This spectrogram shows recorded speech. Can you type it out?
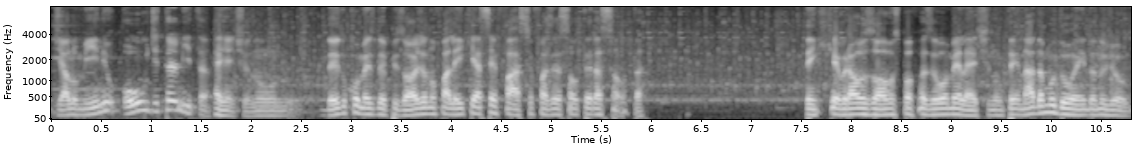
de alumínio ou de termita. É, gente, no, desde o começo do episódio eu não falei que ia ser fácil fazer essa alteração, tá? Tem que quebrar os ovos pra fazer o omelete. Não tem nada mudou ainda no jogo.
